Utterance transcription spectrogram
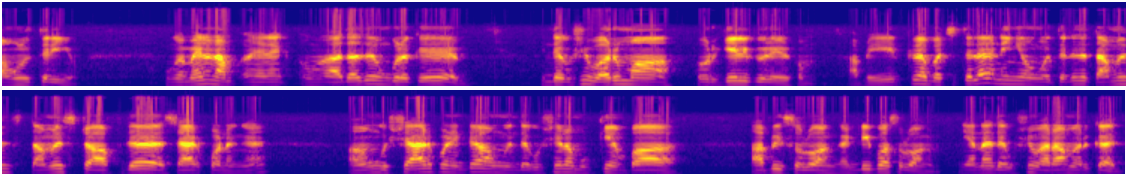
அவங்களுக்கு தெரியும். உங்கள் மேலே நம் எனக்கு அதாவது உங்களுக்கு இந்த கொஷின் வருமா? ஒரு கேள்விக்குறி இருக்கும். அப்படி இருக்கிற பட்சத்தில் நீங்கள் உங்களுக்கு தெரிஞ்ச தமிழ் தமிழ் ஸ்டாஃப்ட ஷேர் பண்ணுங்கள் அவங்க ஷேர் பண்ணிவிட்டு அவங்க இந்த கொஷின்லாம் முக்கியம்ப்பா அப்படி சொல்லுவாங்க. கண்டிப்பாக சொல்லுவாங்க. ஏன்னா இந்த கொஷின் வராமல் இருக்காது.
